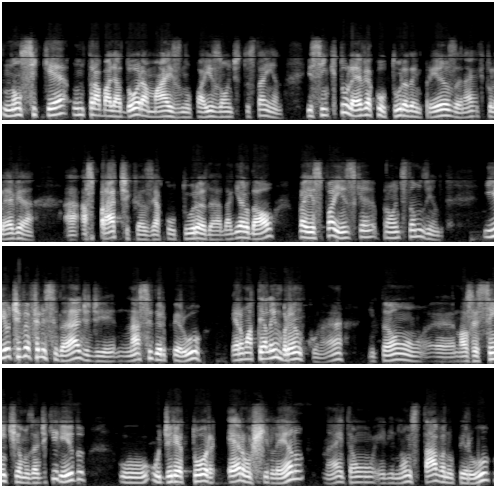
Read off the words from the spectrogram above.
não se quer um trabalhador a mais no país onde tu está indo, e sim que tu leve a cultura da empresa, né? Que tu leve a, a, as práticas e a cultura da, da Gerdau para esse país que é para onde estamos indo. E eu tive a felicidade de, na Cider Peru, era uma tela em branco, né? Então, é, nós recém tínhamos adquirido, o, o, diretor era um chileno, né, então ele não estava no Peru,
